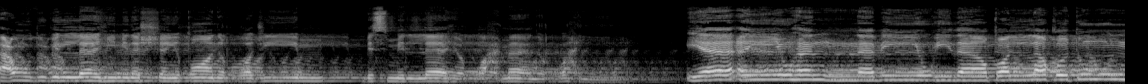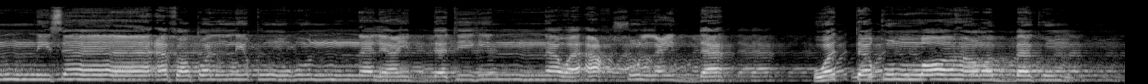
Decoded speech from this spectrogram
أعوذ بالله من الشيطان الرجيم. بسم الله الرحمن الرحيم. يا أيها النبي إذا طلقتم النساء فطلقوهن لعدتهن وأحصوا العدة. واتقوا الله ربكم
